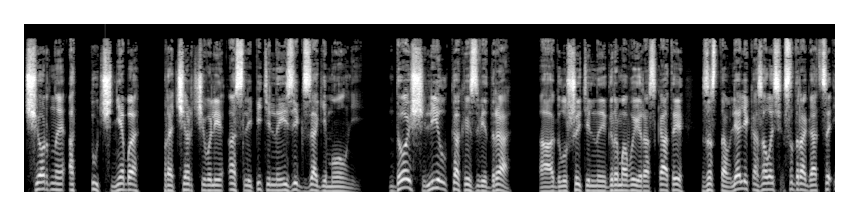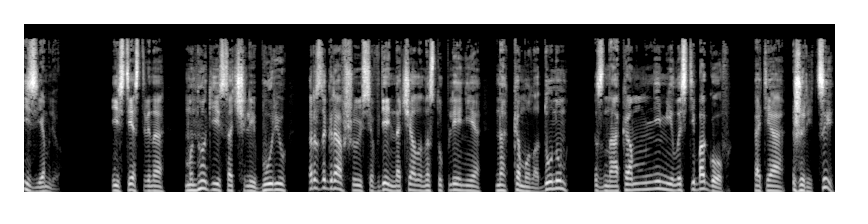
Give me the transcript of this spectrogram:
Черное от туч небо прочерчивали ослепительные зигзаги молний. Дождь лил, как из ведра, а оглушительные громовые раскаты заставляли, казалось, содрогаться и землю. Естественно, многие сочли бурю, разыгравшуюся в день начала наступления на Камуладунум, знаком немилости богов, хотя жрецы,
